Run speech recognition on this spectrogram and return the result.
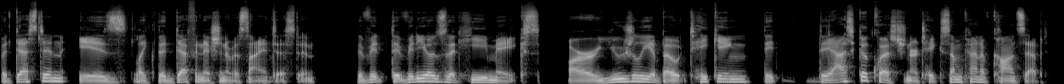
But Destin is like the definition of a scientist, and the vi- the videos that he makes are usually about taking they they ask a question or take some kind of concept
